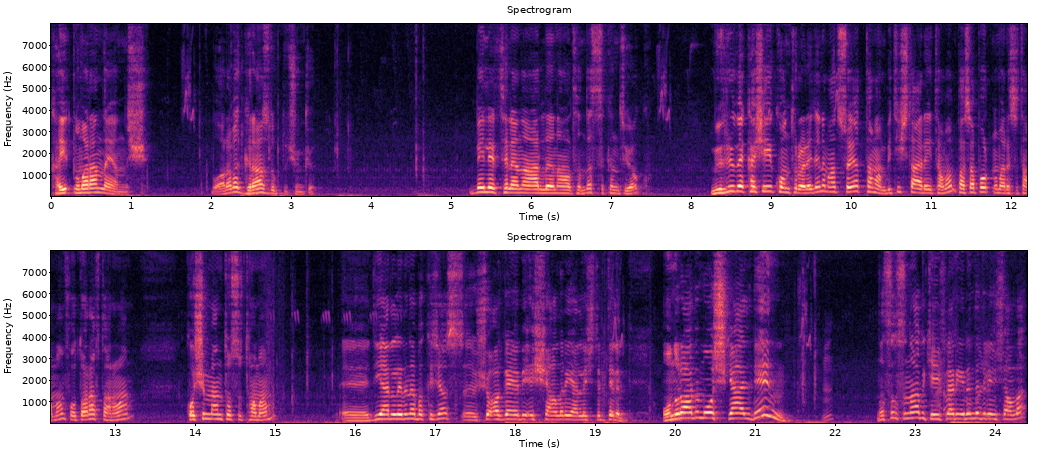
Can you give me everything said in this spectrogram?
kayıt numaran da yanlış. Bu araba Grazduk'tu çünkü. Belirtilen ağırlığın altında sıkıntı yok. Mührü ve kaşeyi kontrol edelim. Ad soyad tamam. Bitiş tarihi tamam. Pasaport numarası tamam. Fotoğraf tamam. Koşun mentosu tamam. Ee, diğerlerine bakacağız. Ee, şu agaya bir eşyaları yerleştirtelim. Onur abim hoş geldin. Nasılsın abi? Keyifler yerindedir inşallah.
